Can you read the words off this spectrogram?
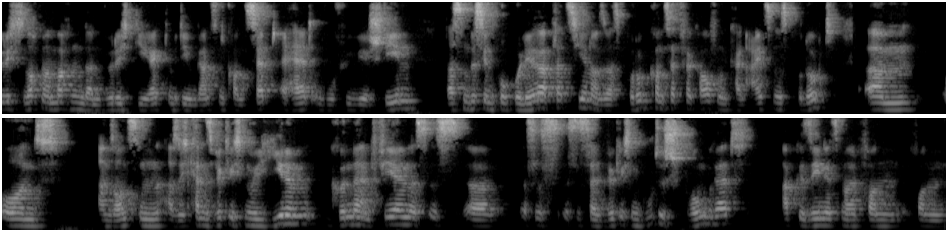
Würde ich es nochmal machen, dann würde ich direkt mit dem ganzen Konzept ahead und wofür wir stehen, das ein bisschen populärer platzieren, also das Produktkonzept verkaufen und kein einzelnes Produkt. Ähm, und ansonsten, also ich kann es wirklich nur jedem Gründer empfehlen. Es ist, äh, es ist, es ist halt wirklich ein gutes Sprungbrett. Abgesehen jetzt mal von, von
